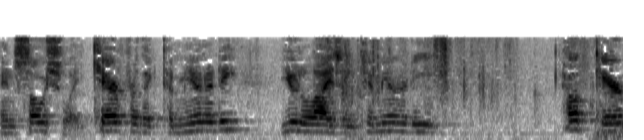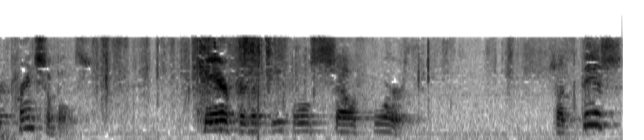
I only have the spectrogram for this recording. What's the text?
and socially. Care for the community, utilizing community health care principles. Care for the people's self worth. So this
